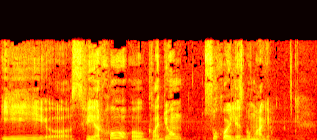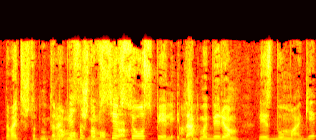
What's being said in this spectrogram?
и э, сверху э, кладем сухой лист бумаги. Давайте, чтобы не торопиться, намок, чтобы намок все как? все успели. Итак, ага. мы берем лист бумаги,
